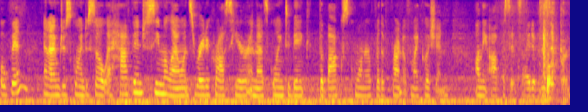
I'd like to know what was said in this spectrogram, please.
open and I'm just going to sew a half inch seam allowance right across here and that's going to make the box corner for the front of my cushion on the opposite side of the zipper.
